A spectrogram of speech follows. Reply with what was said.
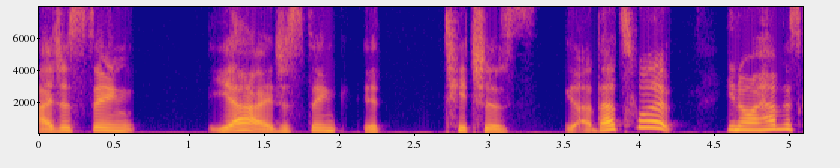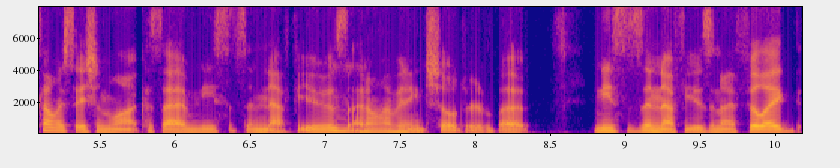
I just think, yeah, I just think it teaches. Yeah, that's what you know. I have this conversation a lot because I have nieces and nephews. Mm-hmm. I don't have any children, but nieces and nephews, and I feel like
